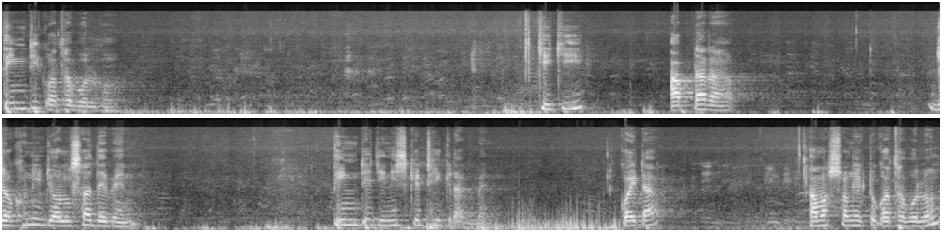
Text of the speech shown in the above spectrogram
তিনটি কথা বলব। কি কি? আপনারা যখনই জলসা দেবেন তিনটে জিনিসকে ঠিক রাখবেন। কয়টা? আমার সঙ্গে একটু কথা বলুন।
